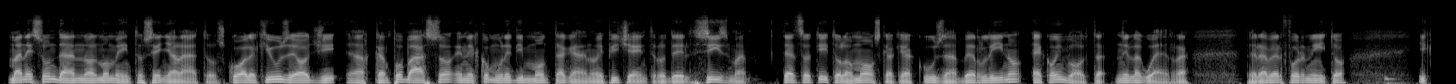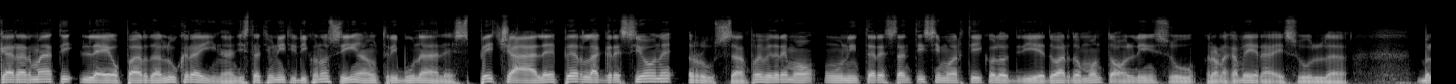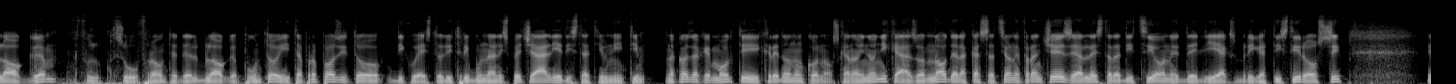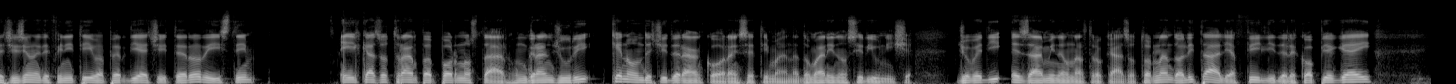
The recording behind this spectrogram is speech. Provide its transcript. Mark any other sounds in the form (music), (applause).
ma nessun danno al momento segnalato. Scuole chiuse oggi a Campobasso e nel comune di Montagano, epicentro del sisma. Terzo titolo, Mosca che accusa Berlino è coinvolta nella guerra per aver fornito i carri armati Leopard all'Ucraina. Gli Stati Uniti dicono sì a un tribunale speciale per l'aggressione russa. Poi vedremo un interessantissimo articolo di Edoardo Montolli su Cronaca Vera e sul blog, su frontedelblog.it, a proposito di questo, di tribunali speciali e di Stati Uniti. Una cosa che molti credo non conoscano. In ogni caso, no della Cassazione francese all'estradizione degli ex brigatisti rossi, decisione definitiva per 10 terroristi e il caso Trump pornostar, un gran giurì che non deciderà ancora in settimana, domani non si riunisce. Giovedì esamina un altro caso. Tornando all'Italia, figli delle coppie gay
